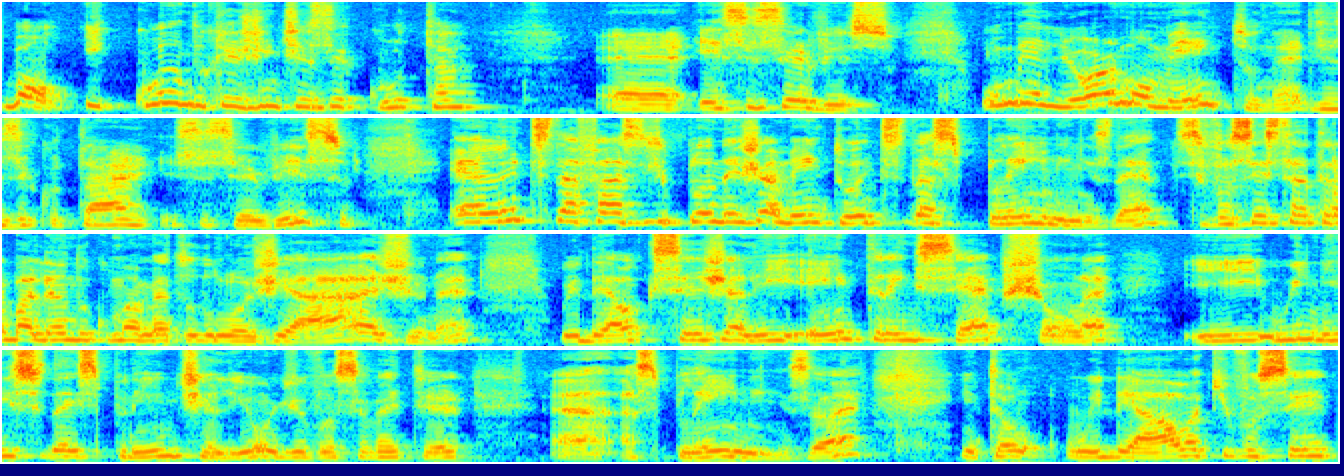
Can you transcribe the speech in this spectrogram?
Bom, e quando que a gente executa é, esse serviço. O melhor momento né, de executar esse serviço é antes da fase de planejamento, antes das plannings. Né? Se você está trabalhando com uma metodologia ágil, né, o ideal é que seja ali entre a inception né, e o início da sprint, ali onde você vai ter uh, as plannings. Né? Então, o ideal é que você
